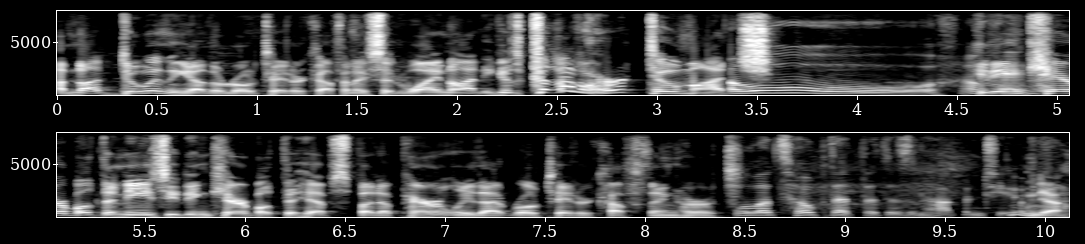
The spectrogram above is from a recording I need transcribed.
I'm not doing the other rotator cuff. And I said, why not? He goes, because I've hurt too much. Oh, okay. He didn't care about the knees. He didn't care about the hips. But apparently, that rotator cuff thing hurts. Well, let's hope that that doesn't happen to you. Yeah,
